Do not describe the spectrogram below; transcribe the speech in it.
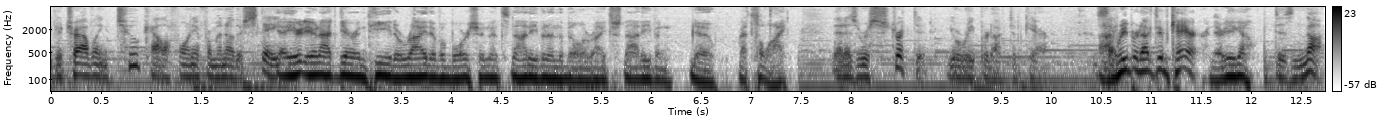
if you're traveling to California from another state. Yeah, you're, you're not guaranteed a right of abortion. It's not even in the Bill of Rights. Not even, no, that's a lie. That has restricted your reproductive care. Uh, reproductive care. There you go. It does not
